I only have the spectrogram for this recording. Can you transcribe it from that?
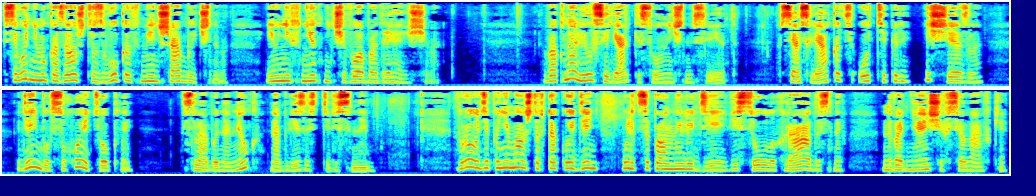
сегодня ему казалось, что звуков меньше обычного, и в них нет ничего ободряющего. В окно лился яркий солнечный свет. Вся слякоть оттепели исчезла. День был сухой и теплый, слабый намек на близость весны. Броуди понимал, что в такой день улицы полны людей, веселых, радостных, наводняющих все лавки.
